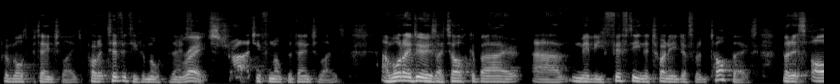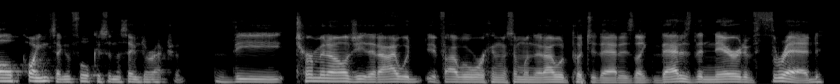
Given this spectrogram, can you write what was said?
for multi-potentialites, productivity for multi-potentialites, Right. strategy for multi-potentialites. And what I do is I talk about uh, maybe 15 to 20 different topics, but it's all pointing and focus in the same direction. the terminology that I would, if I were working with someone, that I would put to that is like that is the narrative thread,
